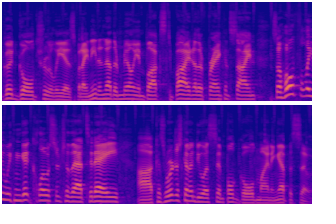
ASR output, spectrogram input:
good gold truly is, but I need another million bucks to buy another Frankenstein, so hopefully we can get closer to that today, because uh, we're just going to do a simple gold mining episode.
